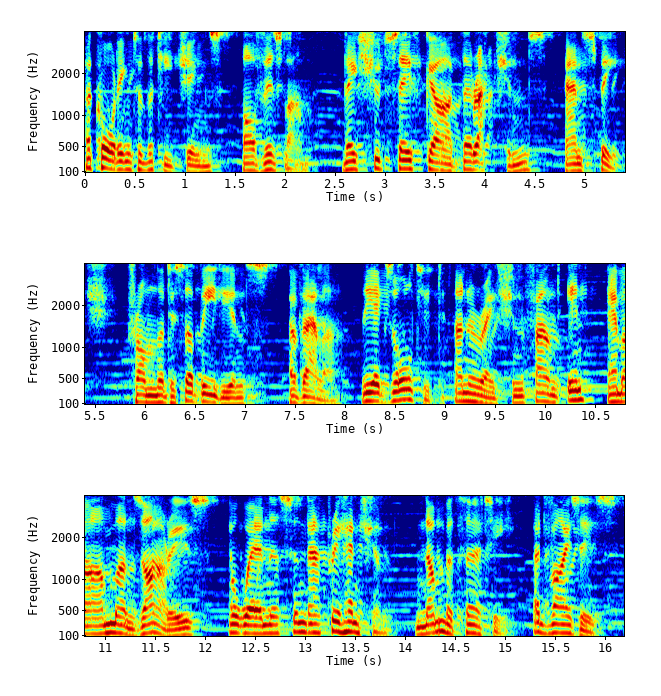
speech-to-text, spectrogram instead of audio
according to the teachings of Islam. They should safeguard their actions and speech from the disobedience of Allah, the Exalted. A narration found in Imam Mundhiri's Awareness and Apprehension, number 30, advises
